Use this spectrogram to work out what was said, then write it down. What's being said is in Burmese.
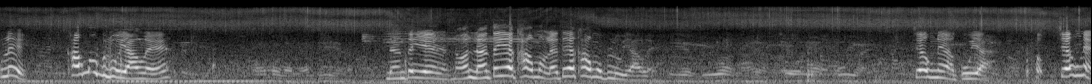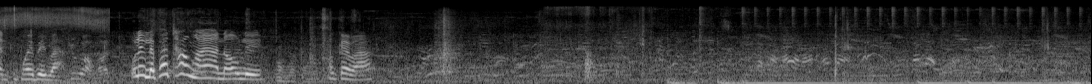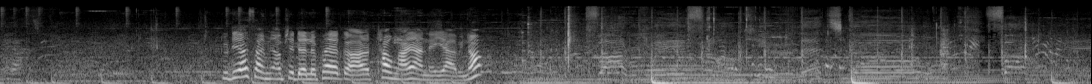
ဦးလေးခေါင်းမဘယ်လိုရောင်းလဲလမ်းတရဲနော်လမ်းတရဲခေါင်းမလမ်းတရဲခေါင်းမဘယ်လိုရောင်းလဲ ကျုံနဲ့900ဟုတ်ကျုံနဲ့ဝယ်ပေးပါဦးလေးလက်ဖက်1500နော်ဦးလေးဟုတ်ကဲ့ပါဒုတိယဆိုင်မြောက်ဖြစ်တဲ့လက်ဖက်က1500နဲ့ရပြီနော် Far away from here. Let's go.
